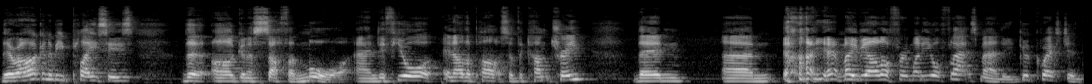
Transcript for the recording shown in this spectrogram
There are going to be places that are going to suffer more. And if you're in other parts of the country, then um, yeah, maybe I'll offer him one of your flats, Mandy. Good question.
